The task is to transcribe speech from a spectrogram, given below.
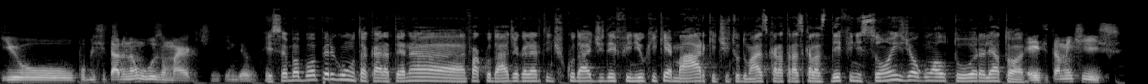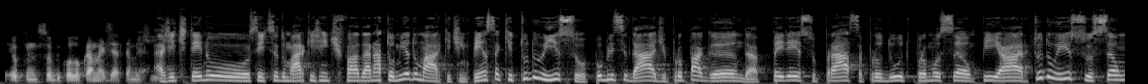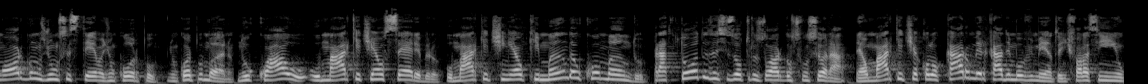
e o publicitário não usa o marketing, entendeu? Isso é uma boa pergunta, cara. Até na faculdade a galera tem dificuldade de definir o que é marketing e tudo mais. O cara traz aquelas definições de algum autor aleatório. É exatamente isso. Eu que não soube colocar, mas é exatamente isso. A gente tem no Ciência do Marketing, a gente fala da anatomia do marketing. Pensa que tudo isso, publicidade, propaganda, preço, praça, produto, promoção, PR, tudo isso são órgãos de um sistema, de um corpo, de um corpo humano, no qual o marketing é o cérebro. O marketing é o que manda o comando para todos esses outros órgãos funcionar. Né? O marketing é colocar o mercado em movimento. A gente fala assim, o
